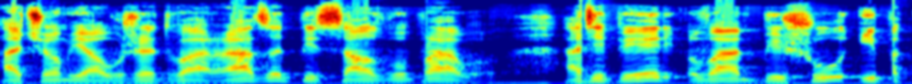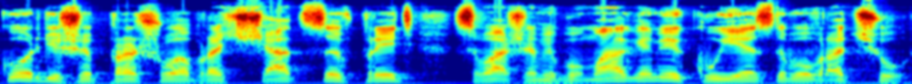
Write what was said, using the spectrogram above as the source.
о чем я уже два раза писал в управу. А теперь вам пишу и покорнейше прошу обращаться впредь с вашими бумагами к уездному врачу.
